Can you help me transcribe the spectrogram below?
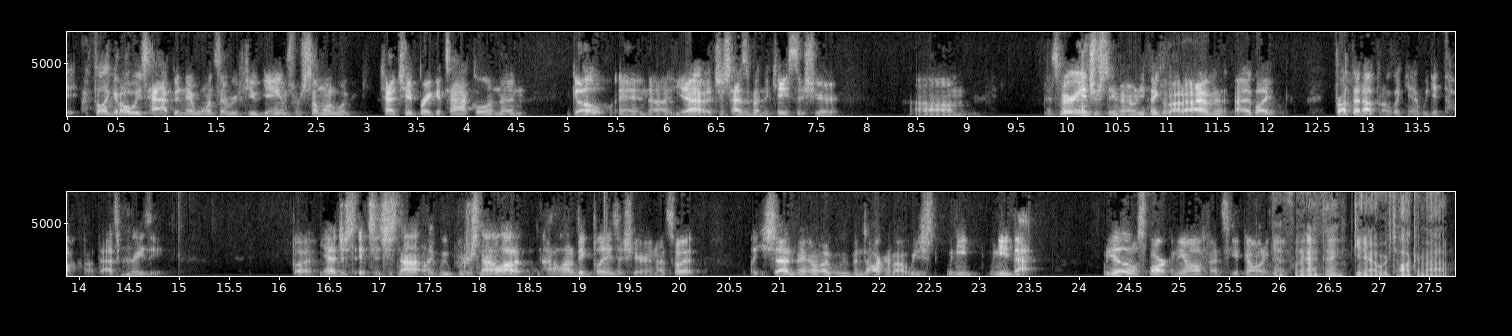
I felt like it always happened that once every few games where someone would catch it, break a tackle, and then go. And uh, yeah, it just hasn't been the case this year. Um, It's very interesting, man. When you think about it, I haven't I like brought that up, and I was like, yeah, we did talk about that. That's Hmm. crazy. But yeah, just it's, it's just not like we, we're just not a lot of not a lot of big plays this year, and that's what, like you said, man, like we've been talking about. We just we need we need that. We need that little spark in the offense to get going again. Definitely. I think, you know, we're talking about,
